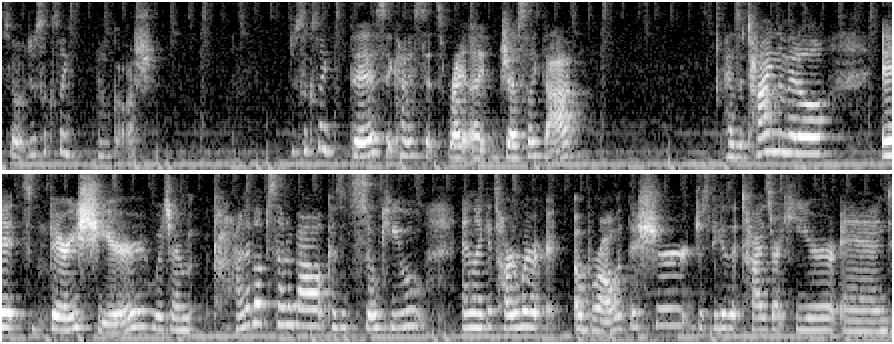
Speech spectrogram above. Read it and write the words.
so it just looks like oh gosh. Just looks like this. It kind of sits right like just like that. Has a tie in the middle it's very sheer, which I'm kind of upset about because it's so cute and like it's hard to wear a bra with this shirt just because it ties right here and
